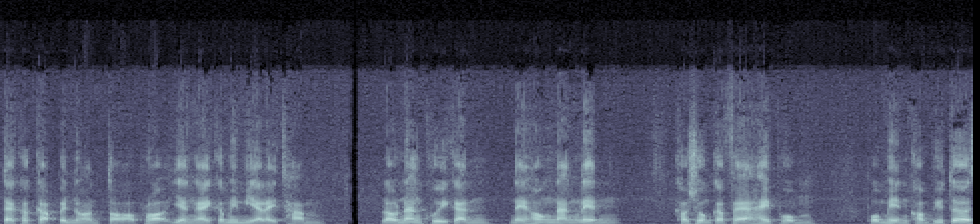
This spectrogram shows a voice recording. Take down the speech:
แต่ก็กลับไปนอนต่อ เพราะยังไงก็ไม่มีอะไรทำเรานั่งคุยกันในห้องนั่งเล่น เขาชงกาแฟให้ผม ผมเห็นคอมพิวเตอร์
